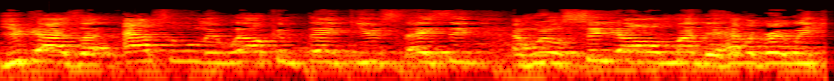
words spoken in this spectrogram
You guys are absolutely welcome. Thank you, Stacy. And we'll see you all on Monday. Have a great week.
